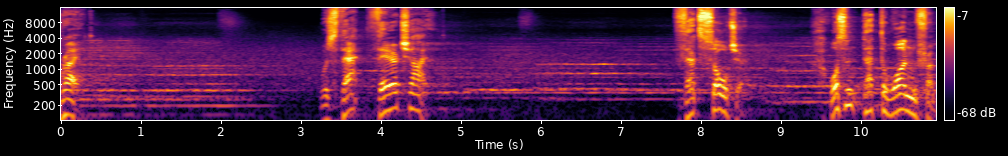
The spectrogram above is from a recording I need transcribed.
right? Was that their child? That soldier? Wasn't that the one from...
